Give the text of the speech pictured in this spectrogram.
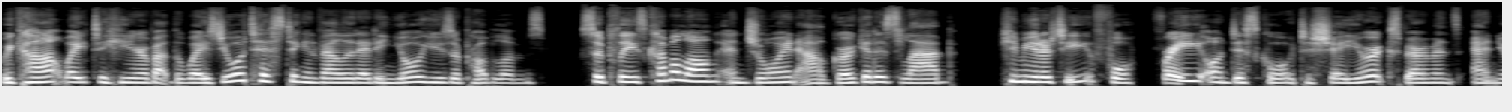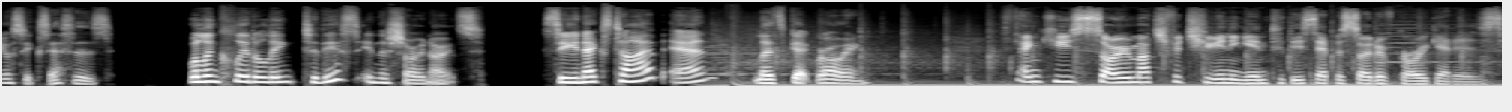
We can't wait to hear about the ways you're testing and validating your user problems. So please come along and join our Grow Getters Lab community for free on Discord to share your experiments and your successes. We'll include a link to this in the show notes. See you next time and let's get growing. Thank you so much for tuning in to this episode of Grow Getters.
